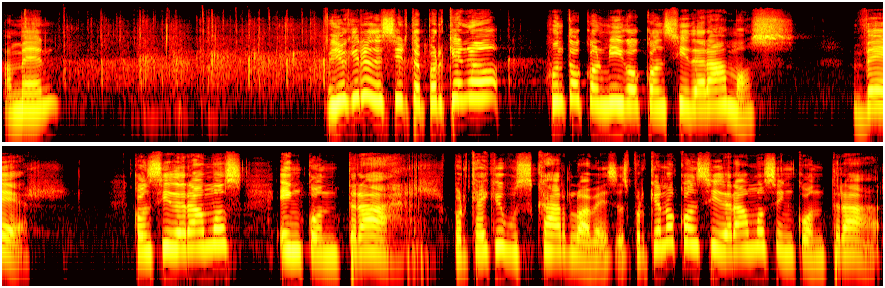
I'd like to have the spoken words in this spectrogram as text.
Amén. Yo quiero decirte, ¿por qué no junto conmigo consideramos ver? Consideramos encontrar, porque hay que buscarlo a veces. ¿Por qué no consideramos encontrar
